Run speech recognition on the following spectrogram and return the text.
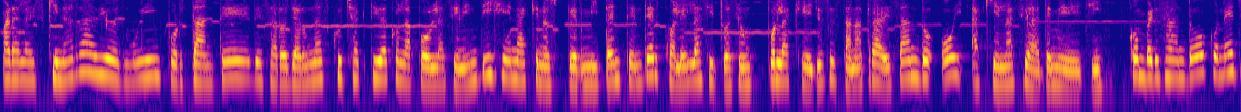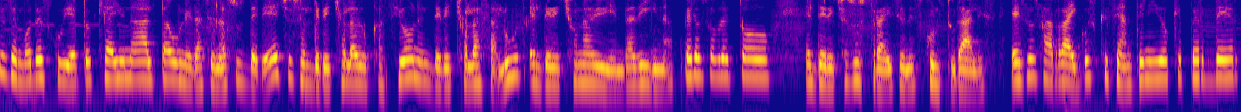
Para la esquina radio es muy importante desarrollar una escucha activa con la población indígena que nos permita entender cuál es la situación por la que ellos están atravesando hoy aquí en la ciudad de Medellín. Conversando con ellos hemos descubierto que hay una alta vulneración a sus derechos, el derecho a la educación, el derecho a la salud, el derecho a una vivienda digna, pero sobre todo el derecho a sus tradiciones culturales, esos arraigos que se han tenido que perder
